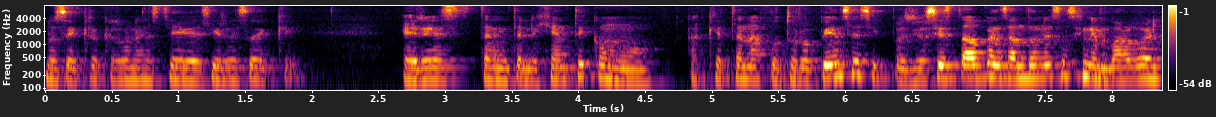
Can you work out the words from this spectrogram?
no sé, creo que alguna vez te llegué a decir eso de que eres tan inteligente como a qué tan a futuro pienses y pues yo sí estaba pensando en eso, sin embargo el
